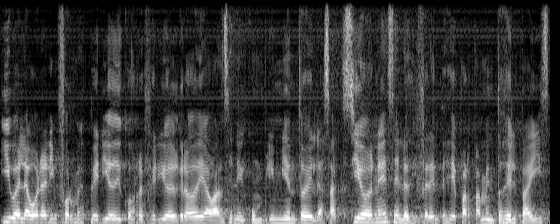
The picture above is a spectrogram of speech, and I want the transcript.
y va a elaborar informes periódicos referidos al grado de avance en el cumplimiento de las acciones en los diferentes departamentos del país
